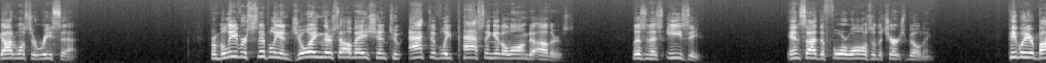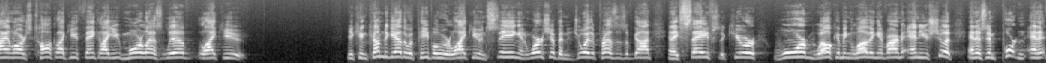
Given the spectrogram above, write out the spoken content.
God wants to reset. From believers simply enjoying their salvation to actively passing it along to others. Listen, it's easy inside the four walls of the church building. People here, by and large, talk like you, think like you, more or less live like you. You can come together with people who are like you and sing and worship and enjoy the presence of God in a safe, secure, warm, welcoming, loving environment, and you should. And it's important and it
